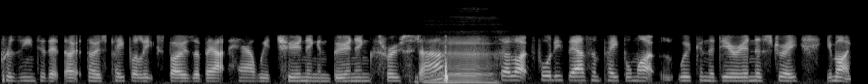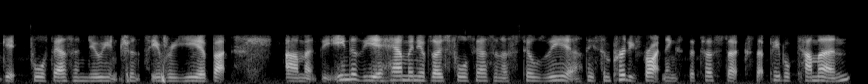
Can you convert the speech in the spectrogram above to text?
presented at th- those people expos about how we're churning and burning through staff. So, like forty thousand people might work in the dairy industry. You might get four thousand new entrants every year, but um, at the end of the year, how many of those four thousand are still there? There's some pretty frightening statistics that people come in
